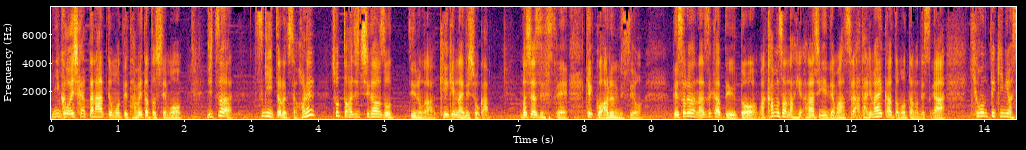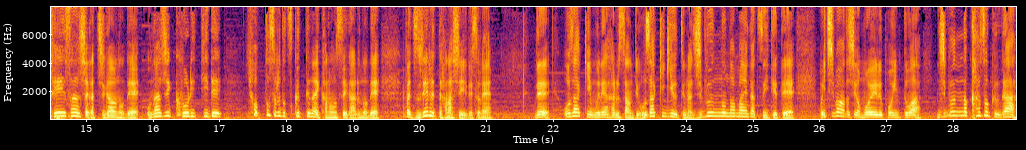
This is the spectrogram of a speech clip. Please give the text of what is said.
肉美味しかったなって思って食べたとしても実は次行ったらですねあれ？ちょっと味違うぞっていうのが経験ないでしょうか？私はですね結構あるんですよ。でそれはなぜかというと、まあ、カモさんの話聞いてまあそれは当たり前かと思ったのですが基本的には生産者が違うので同じクオリティでひょっとすると作ってない可能性があるのでやっぱりずれるって話ですよね。で尾崎宗春さんという尾崎牛っていうのは自分の名前がついてて一番私が燃えるポイントは自分の家族が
